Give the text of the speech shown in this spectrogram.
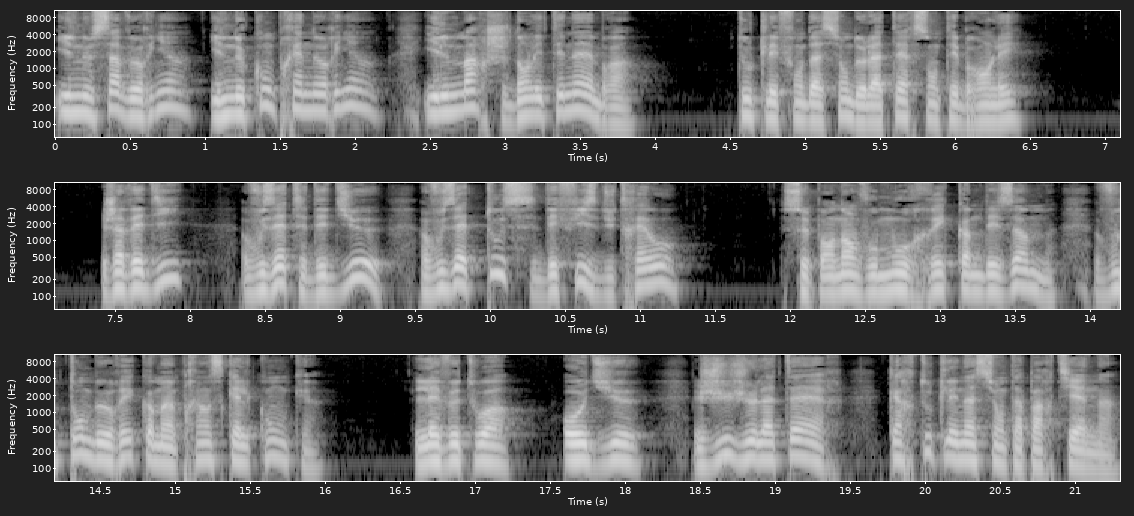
Ils ne savent rien, ils ne comprennent rien. Ils marchent dans les ténèbres. Toutes les fondations de la terre sont ébranlées. J'avais dit, vous êtes des dieux, vous êtes tous des fils du Très-Haut. Cependant vous mourrez comme des hommes, vous tomberez comme un prince quelconque. Lève-toi, ô Dieu, juge la terre, car toutes les nations t'appartiennent.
